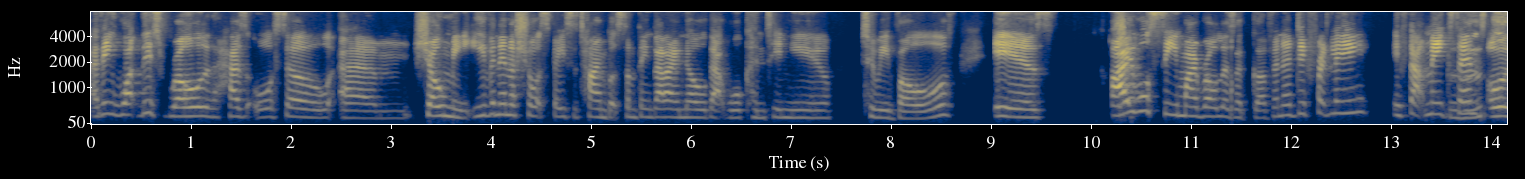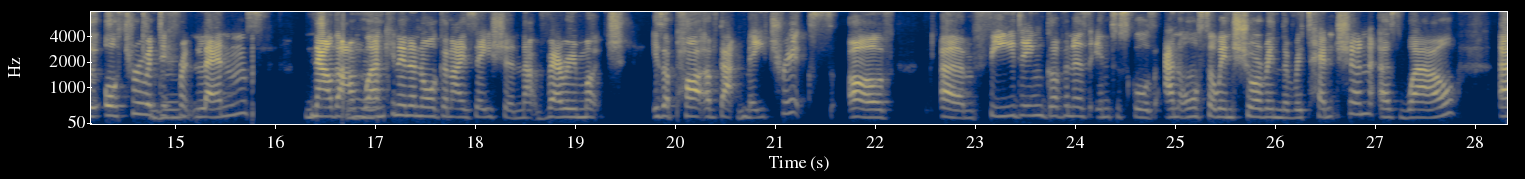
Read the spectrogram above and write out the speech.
I think what this role has also um, shown me, even in a short space of time, but something that I know that will continue to evolve is I will see my role as a governor differently, if that makes mm-hmm. sense, or, or through a mm-hmm. different lens. Now that I'm mm-hmm. working in an organization that very much is a part of that matrix of um, feeding governors into schools and also ensuring the retention as well. Um,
